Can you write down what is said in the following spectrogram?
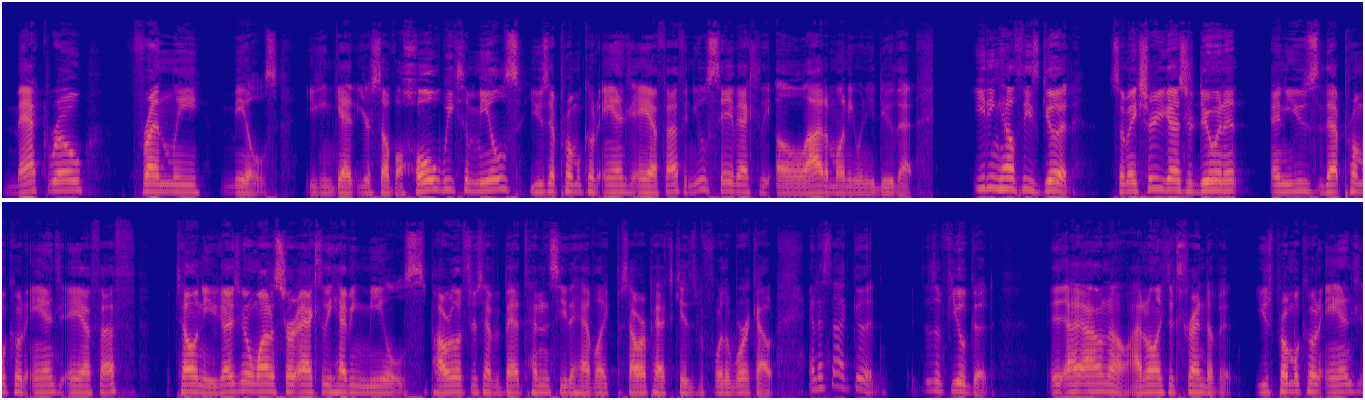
macro friendly meals. You can get yourself a whole week's of meals. Use that promo code ANGAFF, and you'll save actually a lot of money when you do that. Eating healthy is good, so make sure you guys are doing it and use that promo code and AFF. I'm telling you, you guys are going to want to start actually having meals. Powerlifters have a bad tendency to have like Sour Patch Kids before the workout, and it's not good. It doesn't feel good. It, I, I, don't know. I don't like the trend of it. Use promo code and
